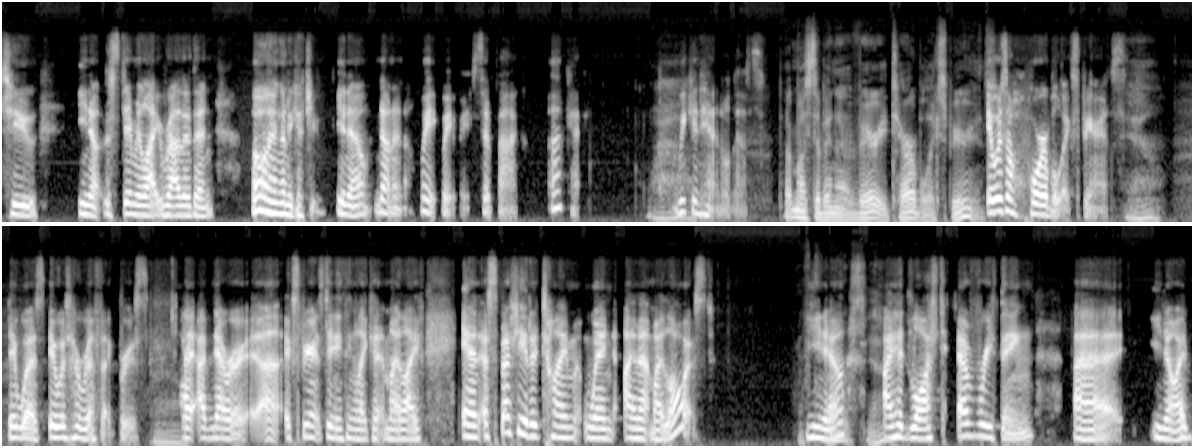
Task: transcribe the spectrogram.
to, you know, the stimuli rather than, oh, I'm going to get you, you know, no, no, no, wait, wait, wait, sit back. Okay. Wow. We can handle this. That must have been a very terrible experience. It was a horrible experience. Yeah. It was it was horrific, Bruce. Yeah. I, have never uh, experienced anything like it in my life, and especially at a time when I'm at my lowest you know yeah. i had lost everything uh you know i'd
